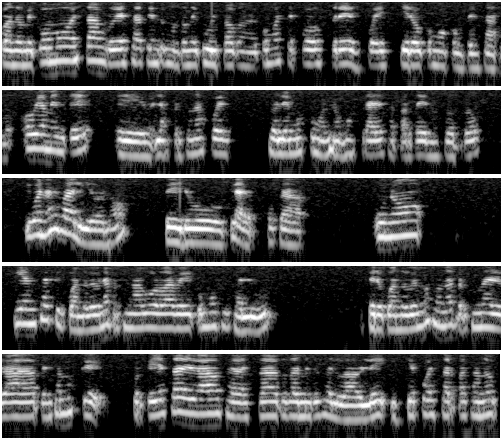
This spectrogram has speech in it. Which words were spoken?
cuando me como esta hamburguesa siento un montón de culpa, cuando me como este postre después quiero como compensarlo. Obviamente eh, las personas pues solemos como no mostrar esa parte de nosotros. Y bueno, es válido, ¿no? Pero claro, o sea, uno piensa que cuando ve a una persona gorda ve como su salud, pero cuando vemos a una persona delgada pensamos que porque ella está delgada, o sea, está totalmente saludable y qué puede estar pasando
